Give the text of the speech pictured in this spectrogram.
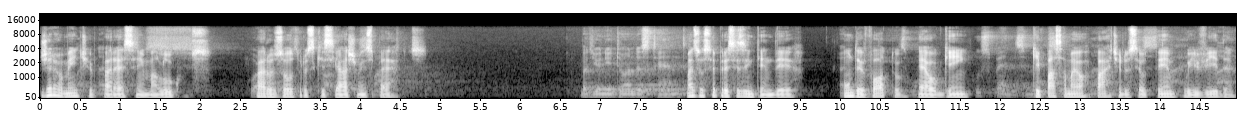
geralmente parecem malucos para os outros que se acham espertos. Mas você precisa entender, um devoto é alguém que passa a maior parte do seu tempo e vida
